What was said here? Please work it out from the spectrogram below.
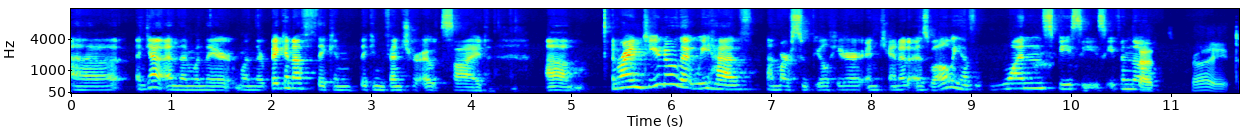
uh, and yeah, and then when they're when they're big enough, they can they can venture outside. Um, and Ryan, do you know that we have a marsupial here in Canada as well? We have one species, even though That's right.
